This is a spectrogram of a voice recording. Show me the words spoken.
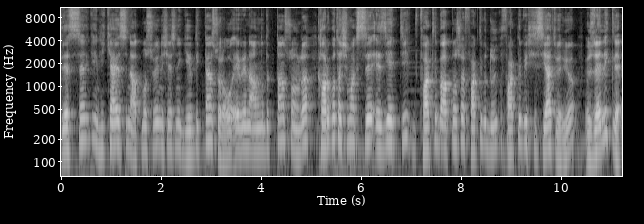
Death Stranding'in hikayesine, atmosferin içerisine girdikten sonra, o evreni anladıktan sonra kargo taşımak size eziyet değil, farklı bir atmosfer, farklı bir duygu, farklı bir hissiyat veriyor. Özellikle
